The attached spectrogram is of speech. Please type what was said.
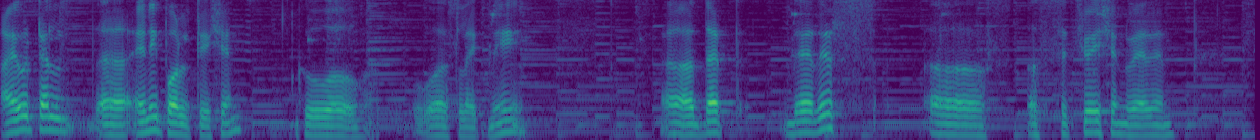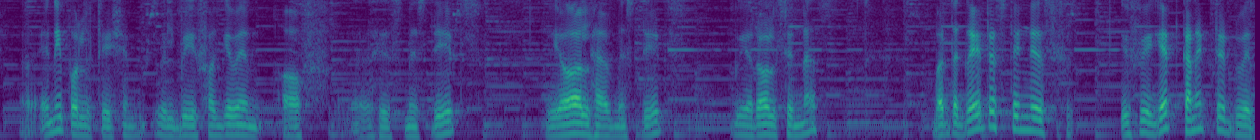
I would tell uh, any politician who was like me, uh, that there is a, a situation wherein uh, any politician will be forgiven of uh, his misdeeds. We all have misdeeds. We are all sinners. But the greatest thing is if we get connected with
